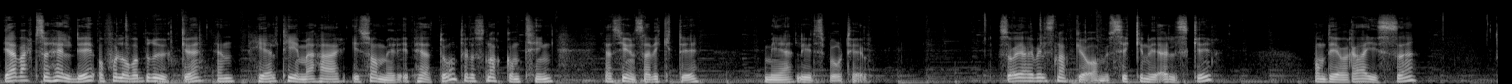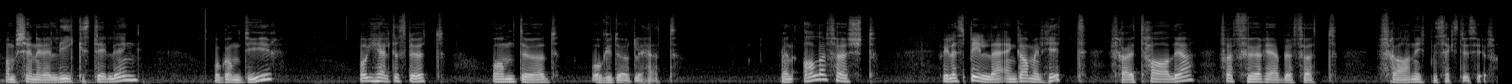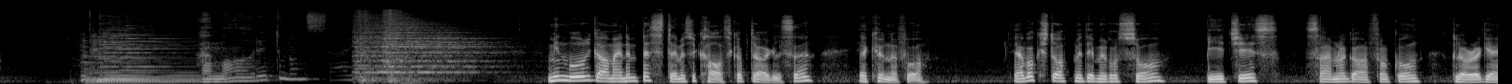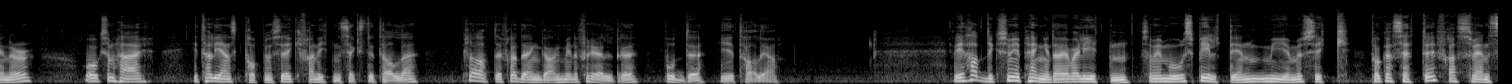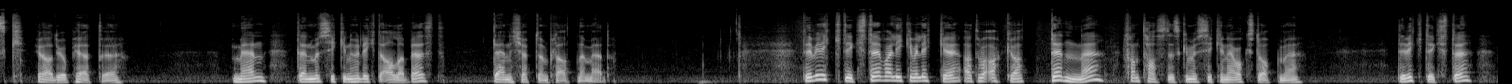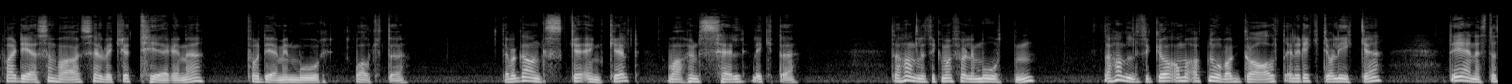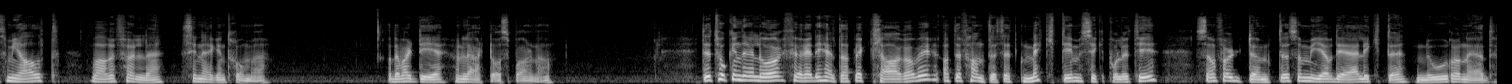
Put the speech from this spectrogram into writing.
Jeg har vært så heldig å få lov å bruke en hel time her i sommer i P2 til å snakke om ting jeg synes er viktig med lydspor til. Så jeg vil snakke om musikken vi elsker, om det å reise, om generell likestilling og om dyr, og helt til slutt om død og udødelighet. Men aller først vil jeg spille en gammel hit fra Italia fra før jeg ble født, fra 1967. Min mor ga meg den beste musikalske oppdragelse jeg kunne få. Jeg vokste opp med Demi Rousseau, Bee Gees, Simon Garfunkel, Gloria Gaynor, og som her, italiensk popmusikk fra 1960-tallet, plate fra den gang mine foreldre bodde i Italia. Vi hadde ikke så mye penger da jeg var liten, så min mor spilte inn mye musikk på kassetter fra svensk Radio P3. Men den musikken hun likte aller best, den kjøpte hun platene med. Det viktigste var likevel ikke at det var akkurat denne fantastiske musikken jeg vokste opp med. Det viktigste var det som var selve kriteriene for det min mor valgte. Det var ganske enkelt hva hun selv likte. Det handlet ikke om å følge moten. Det handlet ikke om at noe var galt eller riktig å like. Det eneste som gjaldt, var å følge sin egen tromme. Og det var det hun lærte oss barna. Det tok en del år før jeg i det hele tatt ble klar over at det fantes et mektig musikkpoliti som fordømte så mye av det jeg likte, nord og ned.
